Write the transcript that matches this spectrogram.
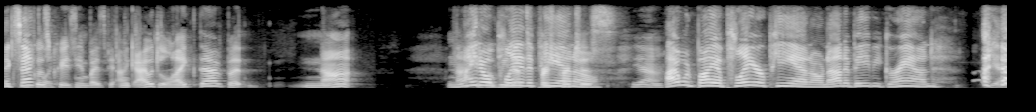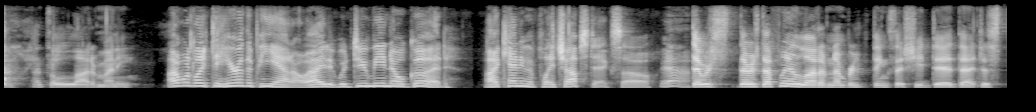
Who Exactly. goes crazy and buys? Like, I would like that, but not. Not I don't play the first piano. Purchase. Yeah, I would buy a player piano, not a baby grand. yeah, that's a lot of money. I would like to hear the piano. I, it would do me no good. I can't even play chopsticks, so yeah. There was there was definitely a lot of number of things that she did that just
